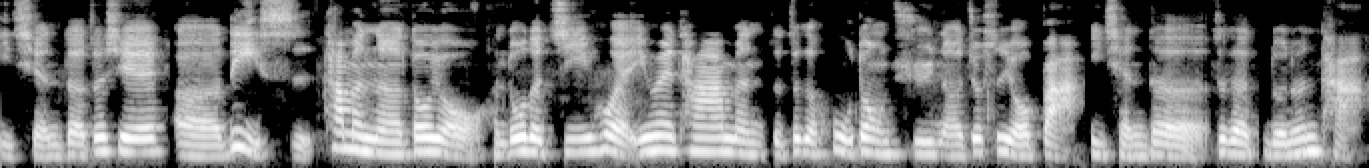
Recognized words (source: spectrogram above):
以前的这些呃历史，他们呢都有很多的机会，因为他们的这个互动区呢，就是有把以前的这个伦敦塔。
